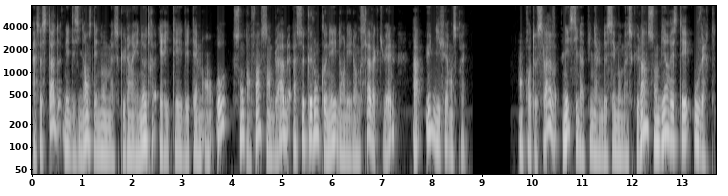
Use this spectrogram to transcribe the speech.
À ce stade, les désinences des noms masculins et neutres hérités des thèmes en O sont enfin semblables à ce que l'on connaît dans les langues slaves actuelles, à une différence près. En protoslave, les syllabes finales de ces mots masculins sont bien restées ouvertes,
